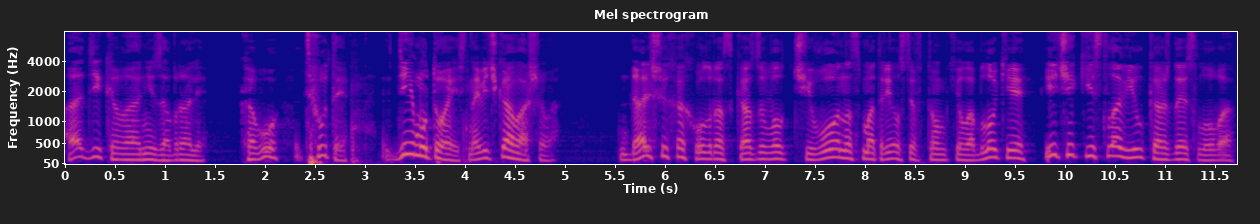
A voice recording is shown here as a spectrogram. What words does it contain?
А Дикого они забрали. Кого? Тьфу ты. Диму, то есть, новичка вашего. Дальше Хохол рассказывал, чего он осмотрелся в том килоблоке, и чекист ловил каждое слово.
